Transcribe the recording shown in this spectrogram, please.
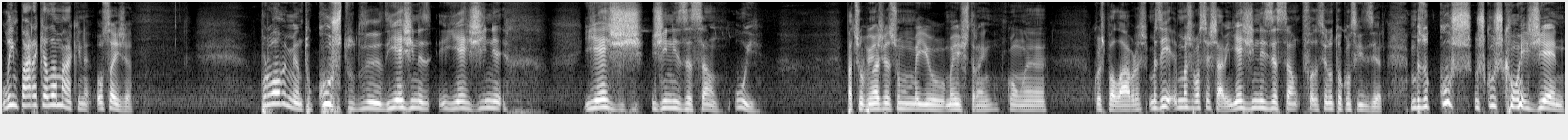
limpar aquela máquina, ou seja, provavelmente o custo de, de higiene, higiene, higienização, ui, pá, desculpem, às vezes sou meio, meio estranho com, uh, com as palavras, mas, mas vocês sabem, a higienização, foda-se, eu não estou a conseguir dizer, mas o custo, os custos com a higiene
